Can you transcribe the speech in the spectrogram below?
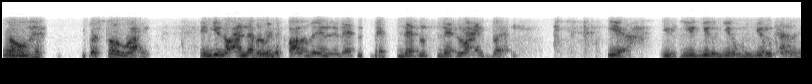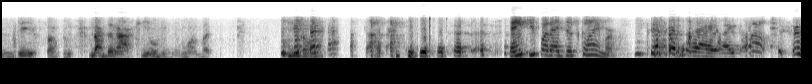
So Mm-hmm. you're so right. And you know, I never really followed into that that that that light, but yeah, you you you you don't you don't kind of did something. Not that I killed anyone, but you know. Thank you for that disclaimer. right, like oh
